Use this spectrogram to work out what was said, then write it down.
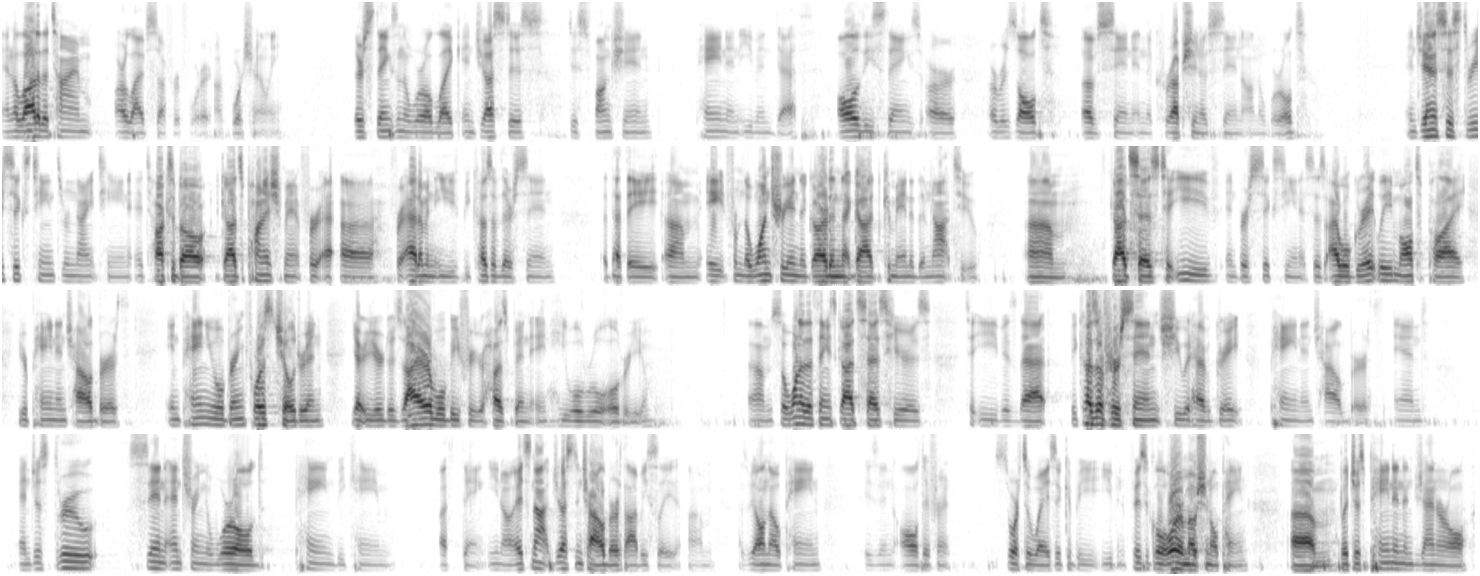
And a lot of the time, our lives suffer for it, unfortunately. There's things in the world like injustice, dysfunction, pain, and even death. All of these things are a result of sin and the corruption of sin on the world. In Genesis 3:16 through 19, it talks about God's punishment for uh, for Adam and Eve because of their sin, that they um, ate from the one tree in the garden that God commanded them not to. Um, God says to Eve in verse 16, it says, "I will greatly multiply your pain in childbirth. In pain you will bring forth children. Yet your desire will be for your husband, and he will rule over you." Um, so one of the things God says here is to Eve is that because of her sin, she would have great pain in childbirth, and and just through sin entering the world, pain became a thing. You know, it's not just in childbirth, obviously. Um, as we all know, pain is in all different sorts of ways. It could be even physical or emotional pain. Um, but just pain in general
